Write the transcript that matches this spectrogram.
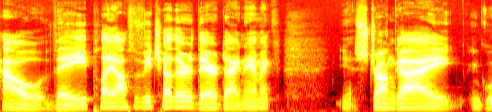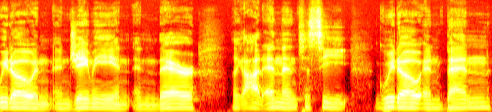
how they play off of each other. Their dynamic, you know, strong guy Guido and, and Jamie and and their like odd, and then to see Guido and Ben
